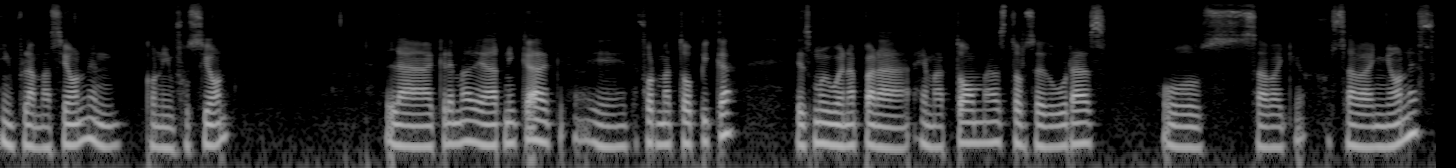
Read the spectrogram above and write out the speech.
inflamación con infusión. La crema de árnica eh, de forma tópica es muy buena para hematomas, torceduras o sabañones.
